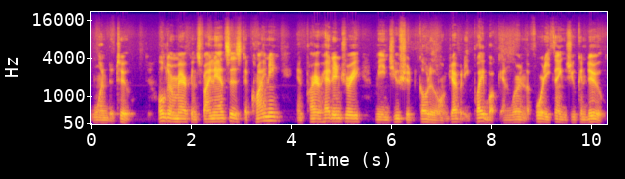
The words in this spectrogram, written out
one to two. Older Americans' finances declining and prior head injury means you should go to the longevity playbook and learn the 40 things you can do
